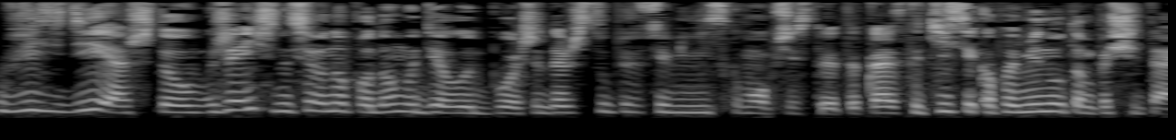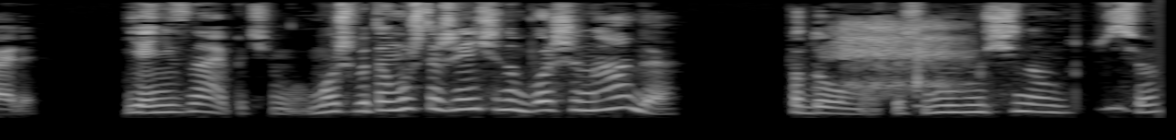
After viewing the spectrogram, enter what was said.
везде, что женщины все равно по дому делают больше, даже в суперфеминистском обществе. Такая статистика по минутам посчитали. Я не знаю почему. Может, потому что женщинам больше надо? По дому? То есть мужчинам все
